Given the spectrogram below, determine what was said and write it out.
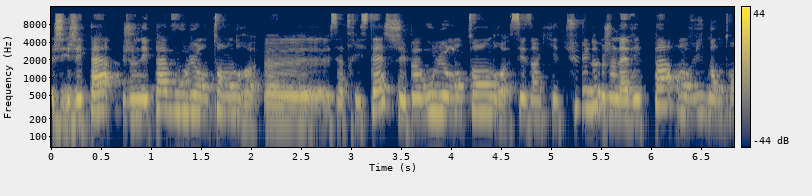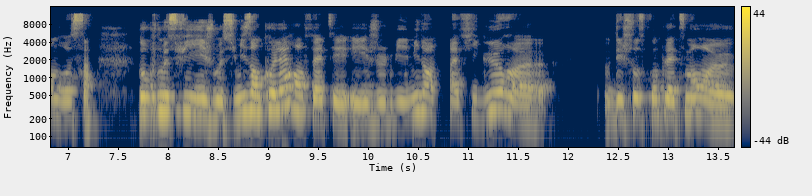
je n'ai pas voulu entendre euh, sa tristesse, j'ai pas voulu entendre ses inquiétudes, je n'avais pas envie d'entendre ça. Donc je me suis, mise en colère en fait, et, je lui ai mis dans la figure des choses complètement euh,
